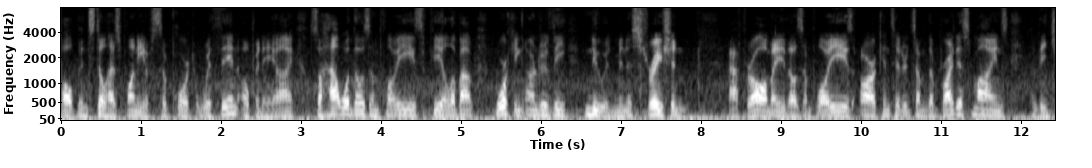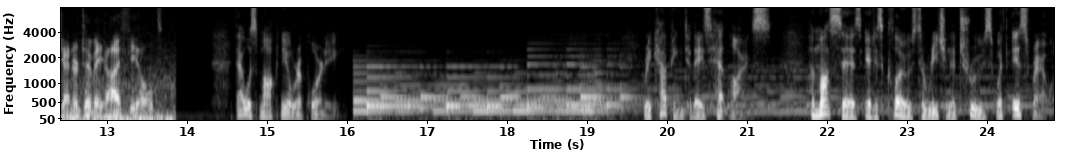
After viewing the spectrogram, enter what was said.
Altman still has plenty of support within OpenAI, so how will those employees feel about working under the new administration? After all, many of those employees are considered some of the brightest minds in the generative AI field. That was Mark Niu reporting. Recapping today's headlines. Hamas says it is close to reaching a truce with Israel.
